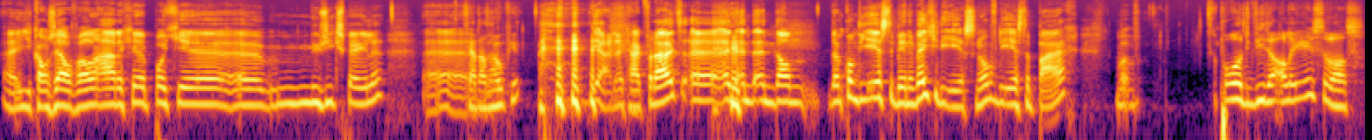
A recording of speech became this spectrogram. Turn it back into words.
Eh, je kan zelf wel een aardig potje muziek spelen. Ja, dat hoop je. Ja, daar ga ik vanuit. En en, en dan, dan komt die eerste binnen. Weet je die eerste nog? Of die eerste paar? Paul, wie de allereerste was.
